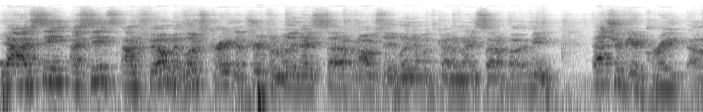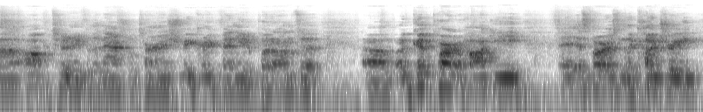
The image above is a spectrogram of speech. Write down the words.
yeah, I've seen I see it on film. It looks great. I'm sure it's a really nice setup, and obviously Lindenwood's got a nice setup. I mean, that should be a great uh, opportunity for the national tournament. It should be a great venue to put on to um, a good part of hockey as far as in the country.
